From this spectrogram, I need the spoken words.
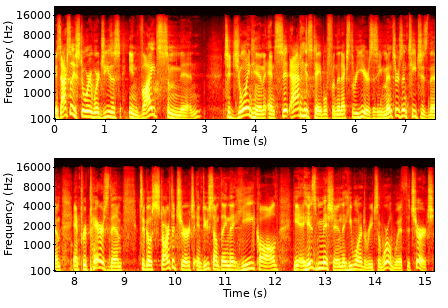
It's actually a story where Jesus invites some men to join him and sit at his table for the next three years as he mentors and teaches them and prepares them to go start the church and do something that he called his mission that he wanted to reach the world with, the church.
